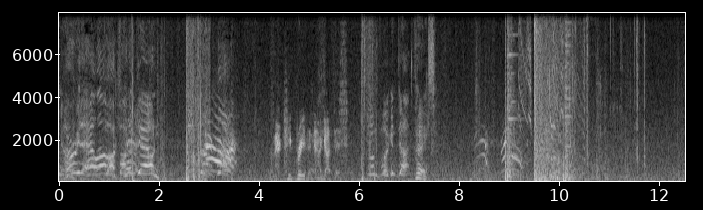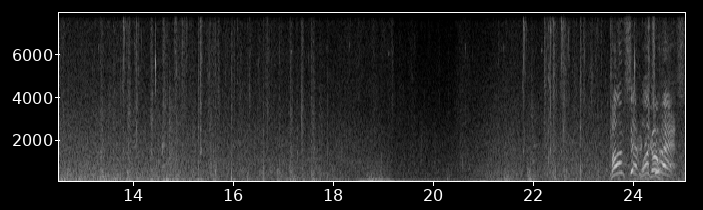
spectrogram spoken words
Hurry the hell up! Fuck, it down! Keep breathing. I got this. I'm fucking done. Thanks. Bomb set, watch go. your ass!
